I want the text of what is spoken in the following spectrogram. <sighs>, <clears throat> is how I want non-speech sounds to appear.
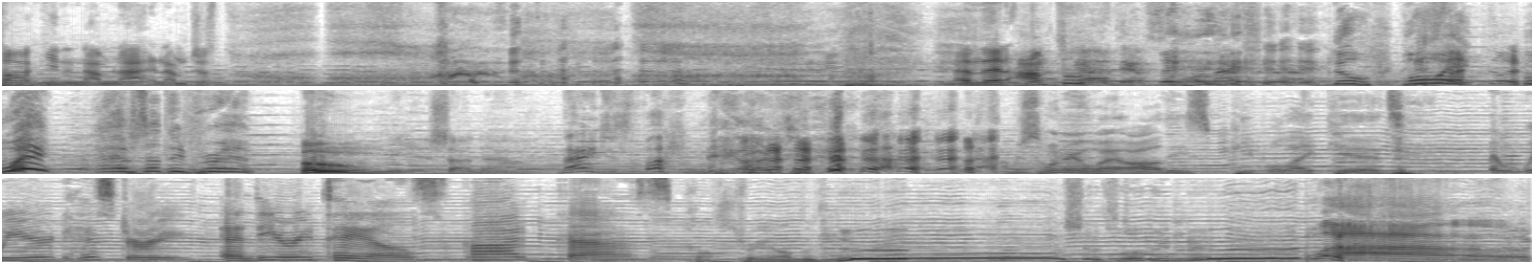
talking and I'm not, and I'm just. <laughs> and then I'm No, but wait, wait, I have something for him. boom, you get shot down. Now you're just fucking me, aren't you? <laughs> I'm just wondering why all these people like kids. The Weird History and Eerie Tales Podcast. Concentrating on this dude. Shit's fucking good. Wow.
